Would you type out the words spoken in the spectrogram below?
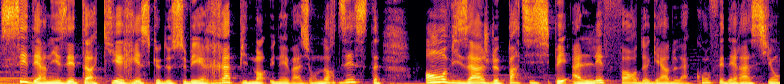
ces derniers États qui risquent de subir rapidement une invasion nordiste envisagent de participer à l'effort de guerre de la Confédération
